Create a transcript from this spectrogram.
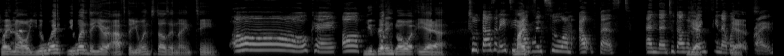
wait, no, you went you went the year after. You went 2019. Oh, okay. Oh, You didn't go yeah. 2018, My I went to um Outfest, and then yes, 2019, I went to. Pride.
